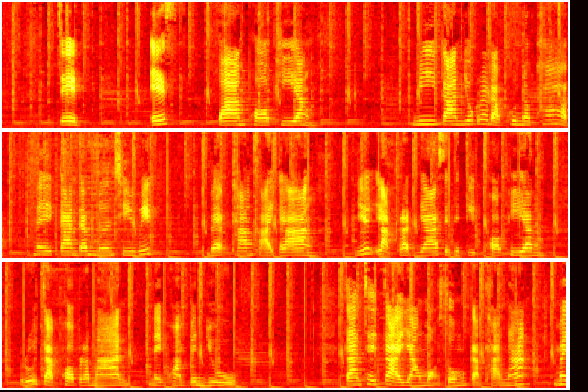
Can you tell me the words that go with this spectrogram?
ๆ 7. S ความพอเพียง มีการยกระดับคุณภาพ ในการดำเนินชีวิต แบบทางสายกลาง ยึดหลักปรัชญาเศรษฐกิจพอเพียง รู้จักพอประมาณในความเป็นอยู่ การใช้จ่ายอย่างเหมาะสมกับฐานะไม่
